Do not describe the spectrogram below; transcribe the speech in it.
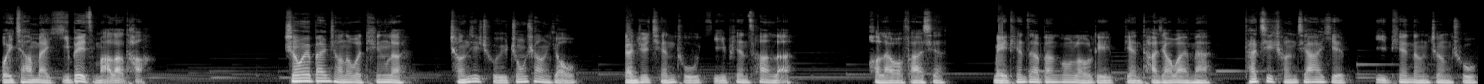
回家卖一辈子麻辣烫。”身为班长的我听了，成绩处于中上游，感觉前途一片灿烂。后来我发现，每天在办公楼里点他家外卖，他继承家业，一天能挣出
